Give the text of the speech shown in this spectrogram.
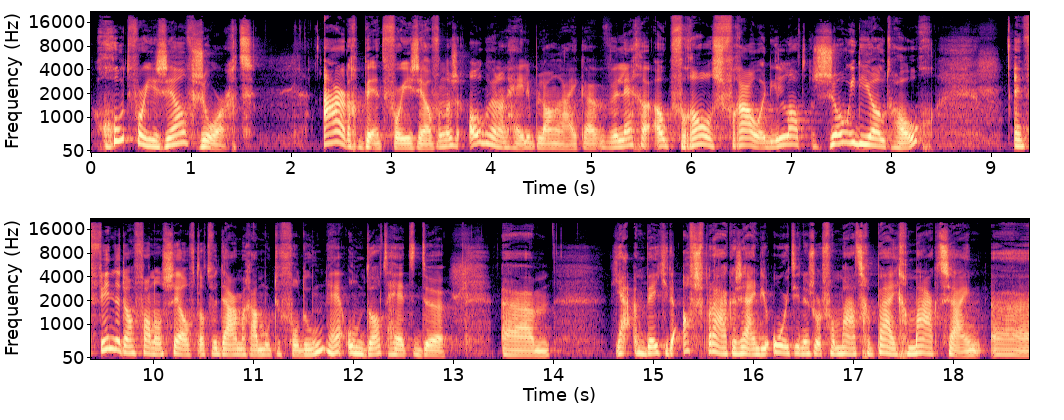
goed voor jezelf zorgt, aardig bent voor jezelf, en dat is ook wel een hele belangrijke. We leggen ook vooral als vrouwen die lat zo idioot hoog. En vinden dan van onszelf dat we daar maar aan moeten voldoen. Hè, omdat het de, um, ja, een beetje de afspraken zijn die ooit in een soort van maatschappij gemaakt zijn. Uh,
